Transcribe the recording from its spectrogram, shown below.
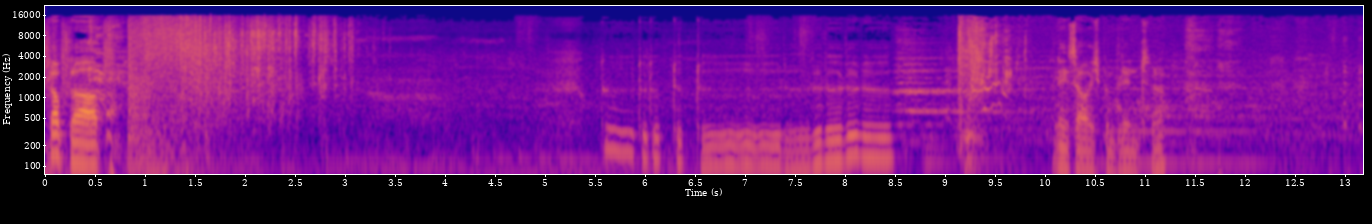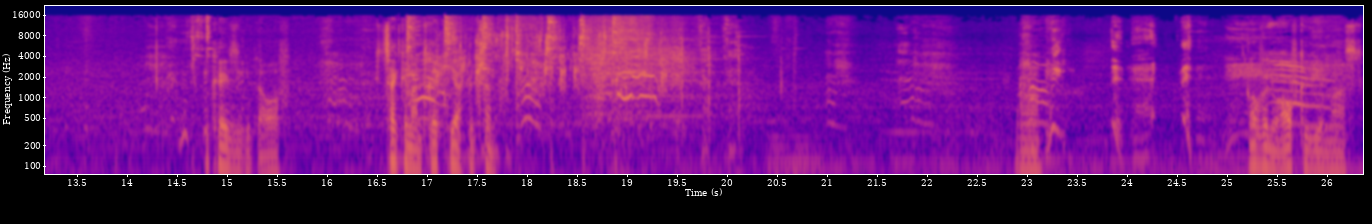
klopp, klopf. Links auch, ich bin blind, ne? Okay, sie gibt auf. Zeig dir mal einen Trick. Hier, schön. Ja. Auch wenn du aufgegeben hast.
